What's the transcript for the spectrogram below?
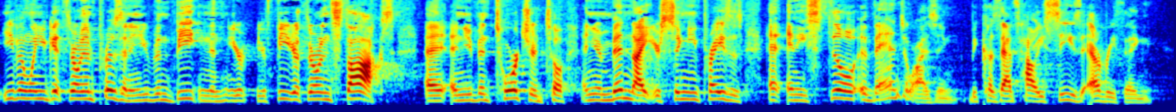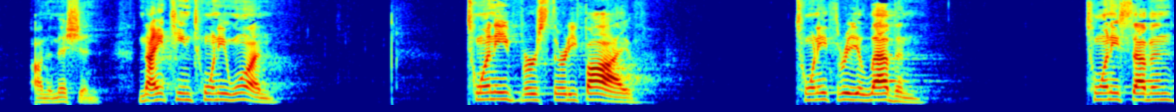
even when you get thrown in prison and you've been beaten and your, your feet are thrown in stocks and, and you've been tortured till and you're midnight, you're singing praises, and, and he's still evangelizing because that's how he sees everything on the mission. 1921, 20 verse 35. 2311, 27,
